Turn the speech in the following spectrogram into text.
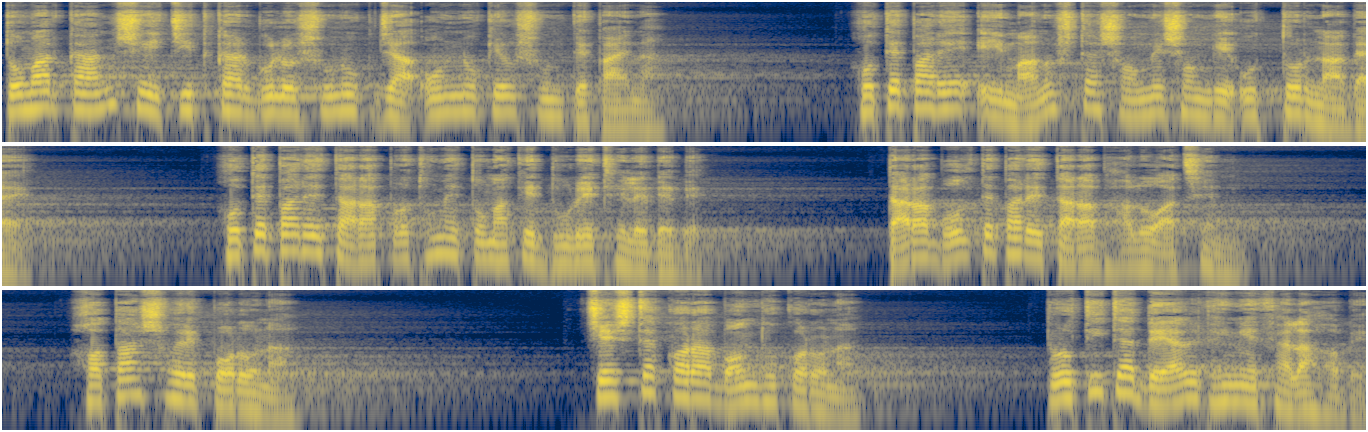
তোমার কান সেই চিৎকারগুলো শুনুক যা অন্য কেউ শুনতে পায় না। হতে পারে এই মানুষটা সঙ্গে সঙ্গে উত্তর না দেয়। হতে পারে তারা প্রথমে তোমাকে দূরে ঠেলে দেবে। তারা বলতে পারে তারা ভালো আছেন। হতাশ হয়ে পড়ো না। চেষ্টা করা বন্ধ করো না। প্রতিটা দেয়াল ভেঙে ফেলা হবে।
